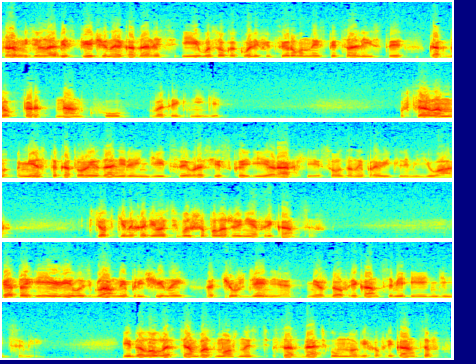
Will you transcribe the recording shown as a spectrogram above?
Сравнительно обеспеченные оказались и высококвалифицированные специалисты, как доктор Нангху в этой книге. В целом, место, которое заняли индийцы в российской иерархии, созданной правителями ЮАР, все-таки находилось выше положения африканцев. Это и явилось главной причиной отчуждения между африканцами и индийцами и дало властям возможность создать у многих африканцев –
